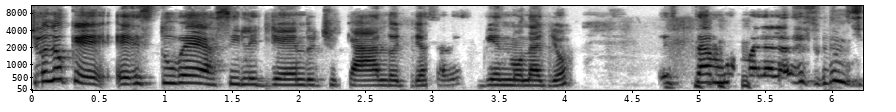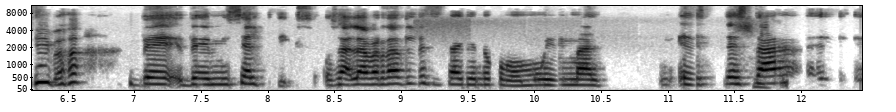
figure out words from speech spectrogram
yo lo que estuve así leyendo y checando, ya sabes, bien mona yo, está muy mala la defensiva de, de mis Celtics. O sea, la verdad les está yendo como muy mal. Están eh,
